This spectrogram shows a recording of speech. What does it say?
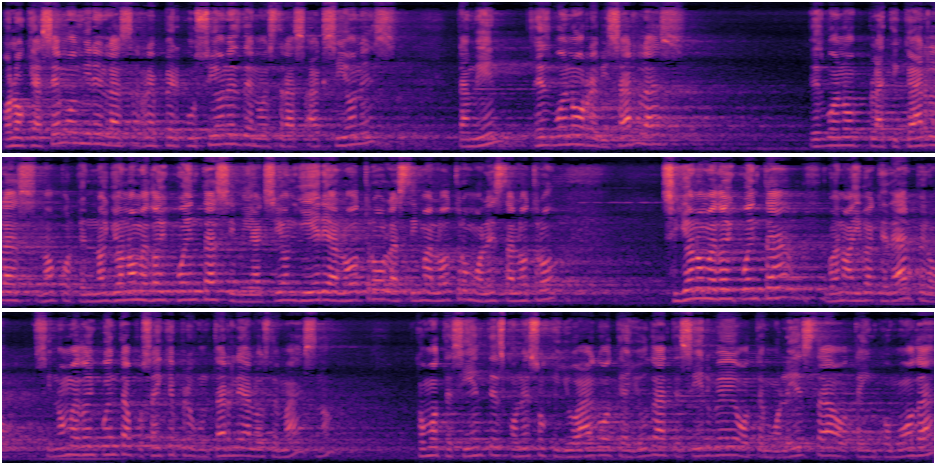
O lo que hacemos, miren, las repercusiones de nuestras acciones, también es bueno revisarlas, es bueno platicarlas, ¿no? Porque no, yo no me doy cuenta si mi acción hiere al otro, lastima al otro, molesta al otro. Si yo no me doy cuenta, bueno, ahí va a quedar, pero si no me doy cuenta, pues hay que preguntarle a los demás, ¿no? ¿Cómo te sientes con eso que yo hago? ¿Te ayuda, te sirve o te molesta o te incomoda?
